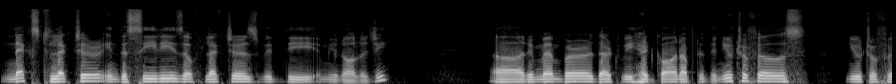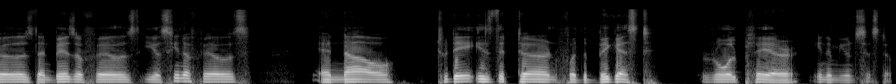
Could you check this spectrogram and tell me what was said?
next lecture in the series of lectures with the immunology. Uh, remember that we had gone up to the neutrophils, neutrophils, then basophils, eosinophils, and now today is the turn for the biggest role player in immune system,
